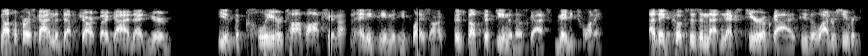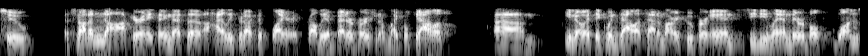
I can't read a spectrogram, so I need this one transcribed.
not the first guy in the depth chart, but a guy that you're he is the clear top option on any team that he plays on. There's about 15 of those guys, maybe 20. I think Cooks is in that next tier of guys. He's a wide receiver two. That's not a knock or anything. That's a, a highly productive player. It's probably a better version of Michael Gallup. Um, you know, I think when Dallas had Amari Cooper and CeeDee Lamb, they were both ones.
